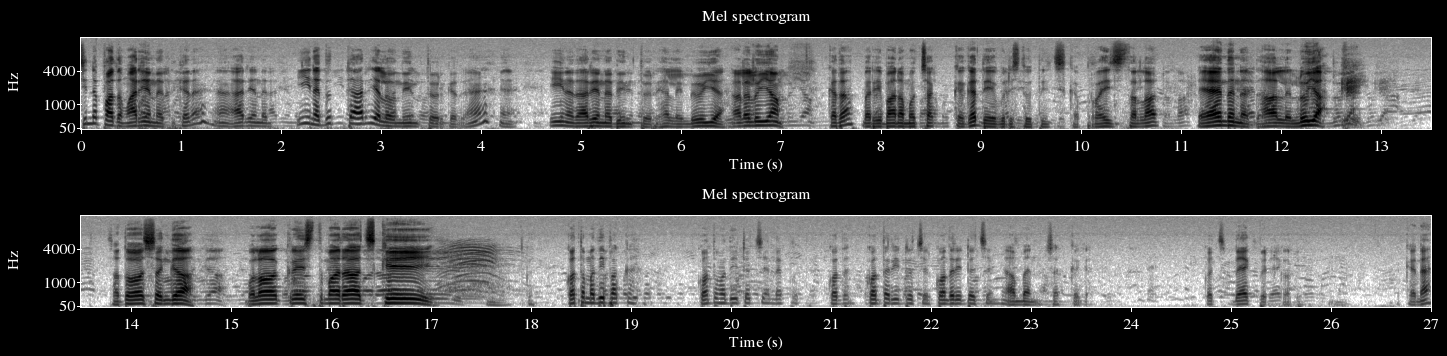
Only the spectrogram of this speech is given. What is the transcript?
చిన్న పదం ఆర్యనది కదా? ఆర్యనది ఈ నది ఆర్యలో ఉంది ఇంతోరు కదా? ఆ? ఈయన ఆర్యన దింతూరు హల్లెలూయ. హల్లెలూయా. కదా? మరి మనము చక్కగా దేవుని స్థుతించుక. ప్రైజ్ తల్లా ఏందన్నది లూయ సంతోషంగా. బలో క్రీస్తు మహారాజ్కి. కొంతమంది పక్క. కొంతమంది ఇటు వచ్చాను లేకపోతే. కొంత కొందరు ఇటు వచ్చాను కొందరు ఇటు వచ్చాను అమ్మాను చక్కగా. కొంచెం బ్యాగ్ పెట్టుకోండి. ఓకేనా?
